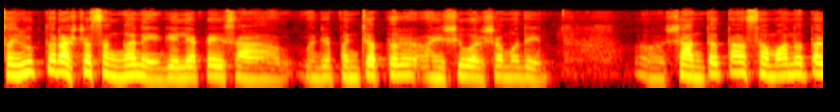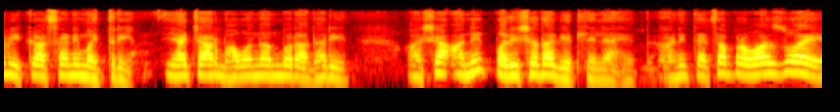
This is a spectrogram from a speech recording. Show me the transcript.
संयुक्त राष्ट्रसंघाने गेल्या काही सा म्हणजे पंच्याहत्तर ऐंशी वर्षामध्ये शांतता समानता विकास आणि मैत्री या चार भावनांवर आधारित अशा अनेक परिषदा घेतलेल्या आहेत. आणि त्याचा प्रवास जो आहे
